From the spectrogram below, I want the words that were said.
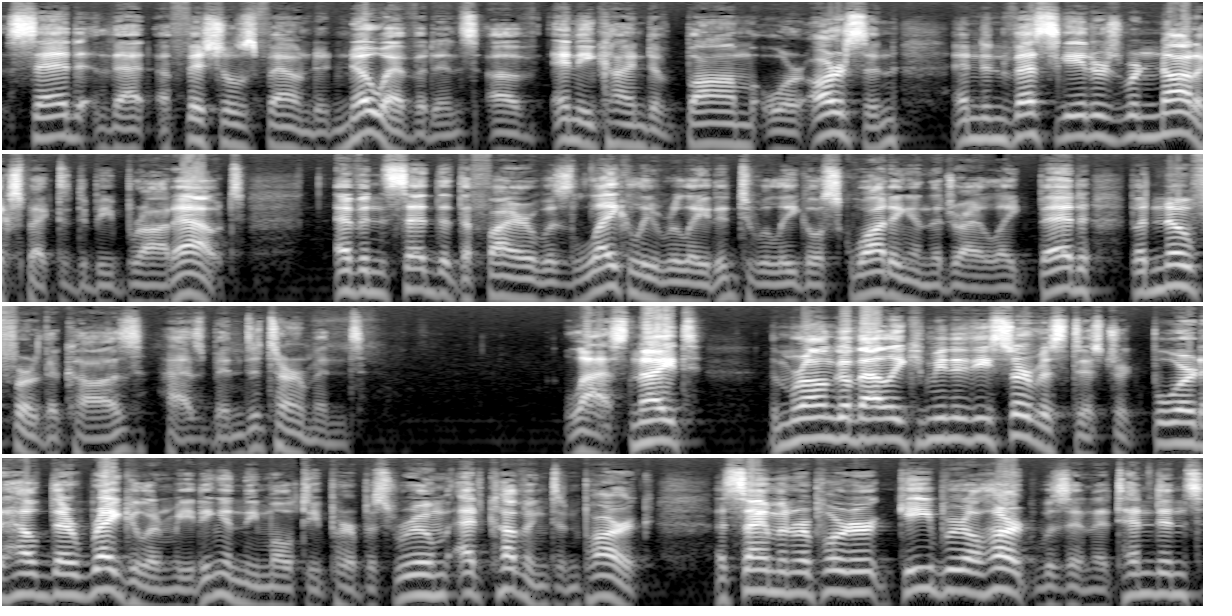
said that officials found no evidence of any kind of bomb or arson, and investigators were not expected to be brought out. Evans said that the fire was likely related to illegal squatting in the dry lake bed, but no further cause has been determined. Last night, the Morongo Valley Community Service District Board held their regular meeting in the multipurpose room at Covington Park. Assignment reporter Gabriel Hart was in attendance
